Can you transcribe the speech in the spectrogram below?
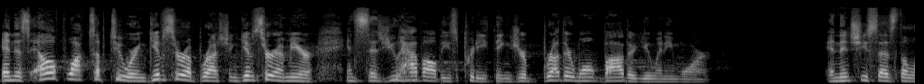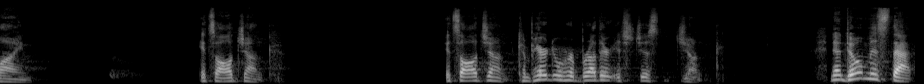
And this elf walks up to her and gives her a brush and gives her a mirror and says, You have all these pretty things. Your brother won't bother you anymore. And then she says the line It's all junk. It's all junk. Compared to her brother, it's just junk. Now, don't miss that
